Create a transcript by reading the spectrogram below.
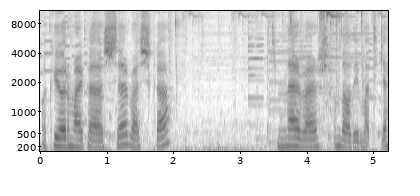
Bakıyorum arkadaşlar başka. Kimler var? Bunu da alayım hadi gel.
